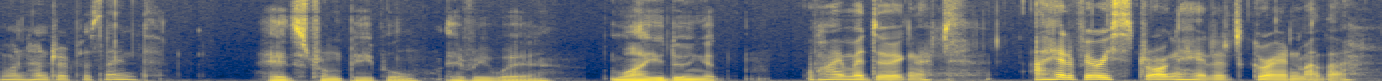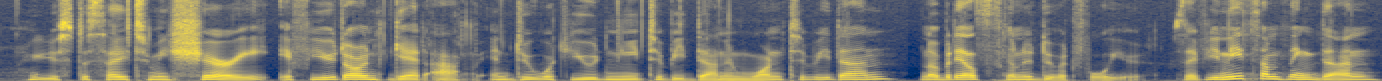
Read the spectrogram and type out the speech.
100%. Headstrong people everywhere. Why are you doing it? Why am I doing it? I had a very strong headed grandmother who used to say to me, Cherie, if you don't get up and do what you need to be done and want to be done, nobody else is going to do it for you. So if you need something done,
